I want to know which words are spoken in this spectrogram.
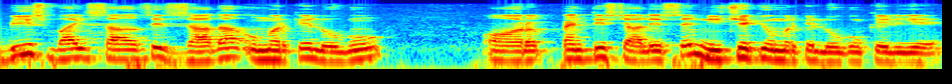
20-22 साल से ज़्यादा उम्र के लोगों और 35-40 से नीचे की उम्र के लोगों के लिए।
